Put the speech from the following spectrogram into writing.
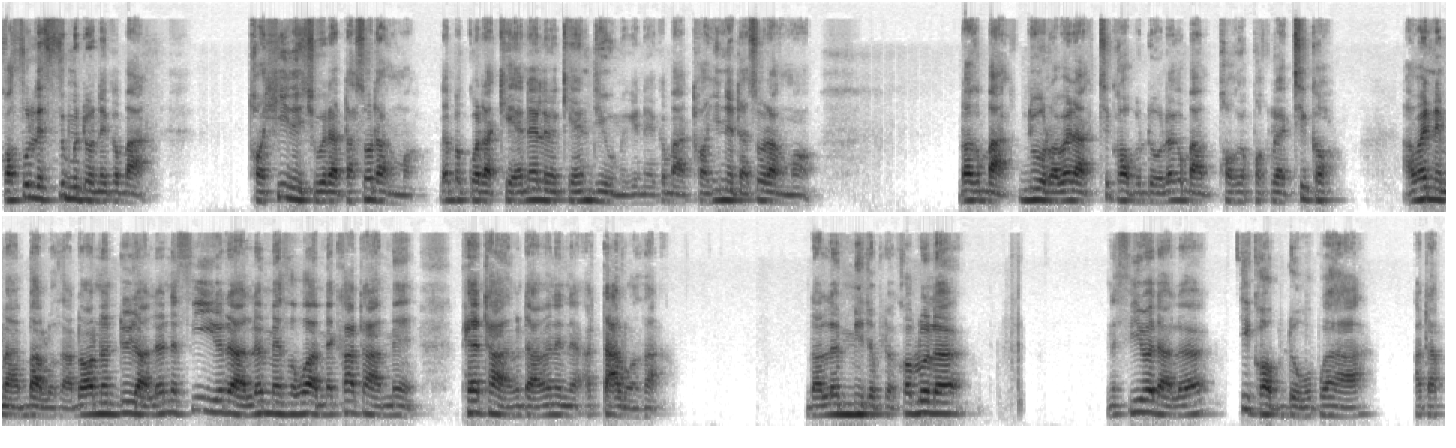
ကောဖူလက်စုမတော့နေကပါထော်ဟီနေချူရတာဆိုတော့မလည်းပကွာတာခဲနေလေခဲန်ဒီယိုမကနေကပါထော်ဟီနေတာဆိုတော့မတော့ကပါဒူရဝဲတာချစ်ကောပဒိုလည်းကပါဖော်ကဖော်ကလက်ချစ်ကောအဝဲနေမှာဘာလို့သာတော့နတူရလည်းနစီရတာလည်းမေသောဝမေခါထာမေဖဲထာဒါဝဲနေအတာလို့သာဒါလည်းမီတယ်ဖလကောဘလို့လည်းနစီရတာလည်း ချစ်ကောပဒိုပါအတာပ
